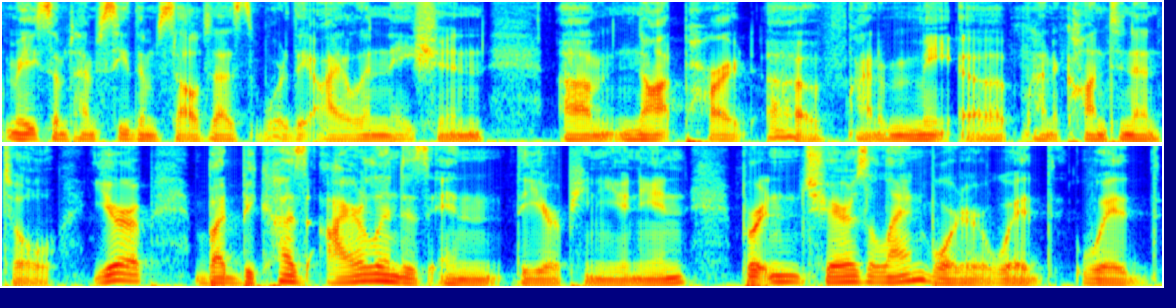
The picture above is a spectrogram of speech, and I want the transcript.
may sometimes see themselves as we're the island nation, um, not part of kind of uh, kind of continental Europe. But because Ireland is in the European Union, Britain shares a land border with with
